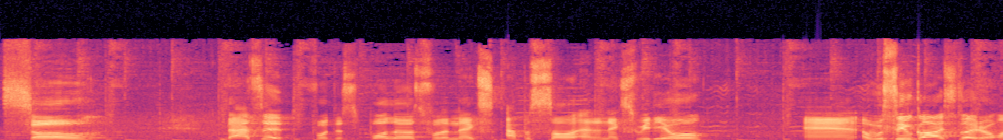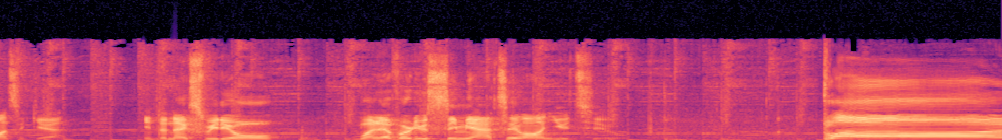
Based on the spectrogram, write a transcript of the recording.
So that's it for the spoilers for the next episode and the next video. And I will see you guys later once again. In the next video, whenever you see me active on YouTube. Bye!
